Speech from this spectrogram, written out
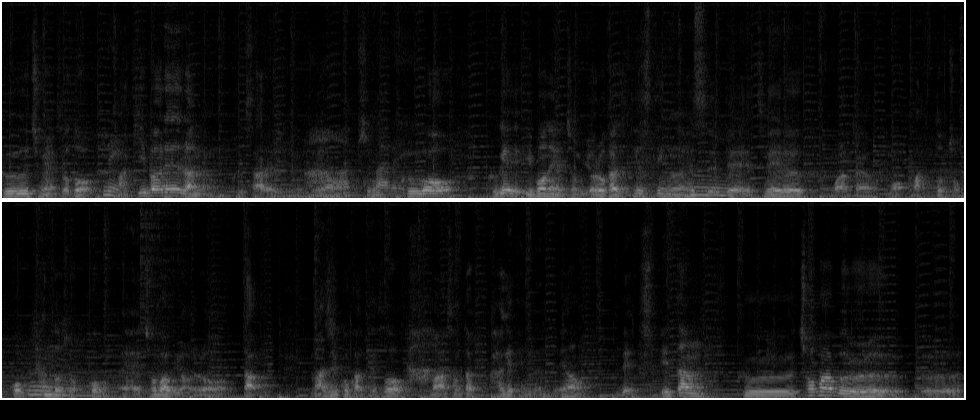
그 중에서도 네. 아키바레라는 그 쌀을 있는데요. 아, 아키바레. 그, 그거 그게 이번에 좀 여러 가지 테스팅을 했을 음. 때 제일 뭐랄까요, 뭐 맛도 좋고 향도 음. 좋고 예, 초밥용으로 딱 맞을 것 같아서 막 선택하게 됐는데요. 근데 일단 그 초밥을 그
